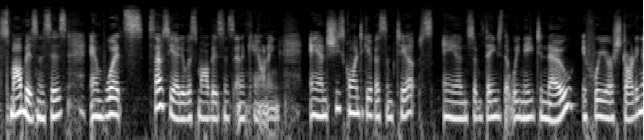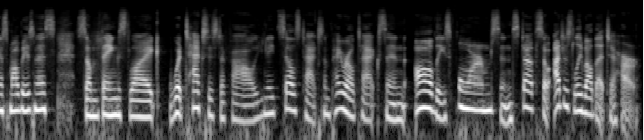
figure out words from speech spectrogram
small businesses and what's associated with small business and accounting. And she's going to give us some tips and some things that we need to know if we are starting a small business. Some things like what taxes to file. You need sales tax and payroll tax and all these forms and stuff. So I just leave all that to her.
